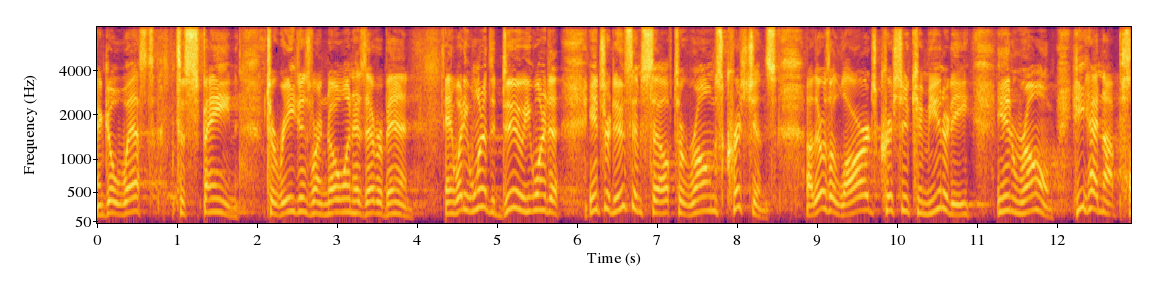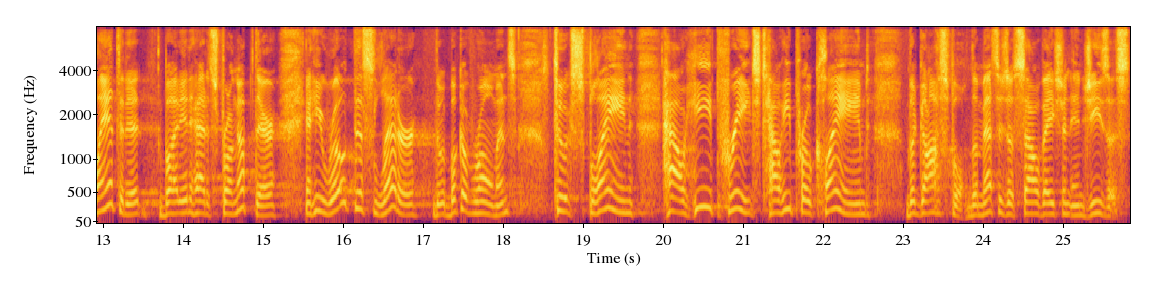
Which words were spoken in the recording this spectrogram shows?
and go west to Spain, to regions where no one has ever been. And what he wanted to do, he wanted to introduce himself to Rome's Christians. Uh, there was a large Christian community in Rome. He had not planted it, but it had sprung up there. And he wrote this letter, the book of Romans, to explain how he preached, how he proclaimed the gospel, the message of salvation in Jesus.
